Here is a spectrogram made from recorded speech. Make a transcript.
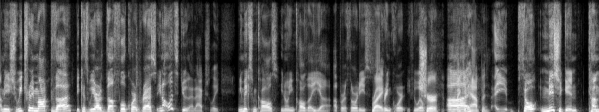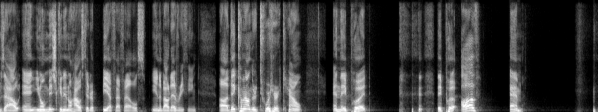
I mean, should we trademark the because we are the full court press? You know, let's do that actually. You make some calls. You know, you can call the uh, upper authorities, Right. Supreme Court, if you will. Sure, Uh, make it happen. so Michigan comes out, and you know Michigan and Ohio State are BFFLs in about everything. Uh, they come out on their Twitter account and they put they put of M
